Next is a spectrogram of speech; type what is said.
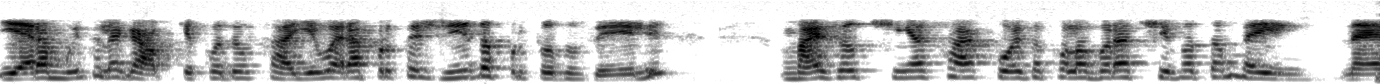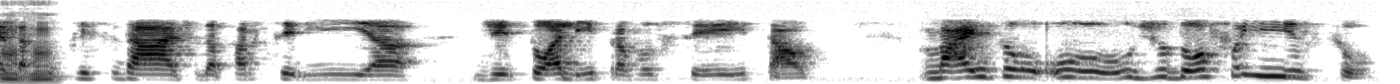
E era muito legal, porque quando eu saía eu era protegida por todos eles, mas eu tinha essa coisa colaborativa também, né? Uhum. Da cumplicidade, da parceria, de tô ali para você e tal. Mas o, o, o judô foi isso.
